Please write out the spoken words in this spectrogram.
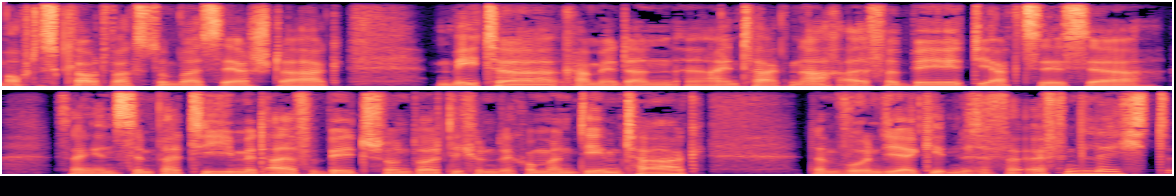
Auch das Cloud-Wachstum war sehr stark. Meta kam ja dann äh, einen Tag nach Alphabet. Die Aktie ist ja sagen in Sympathie mit Alphabet schon deutlich runtergekommen an dem Tag. Dann wurden die Ergebnisse veröffentlicht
